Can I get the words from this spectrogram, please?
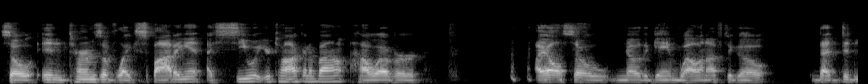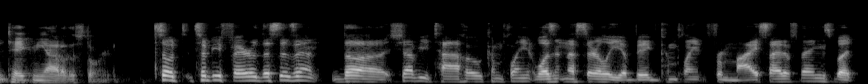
so in terms of like spotting it, I see what you're talking about. However, I also know the game well enough to go that didn't take me out of the story. so t- to be fair, this isn't the Chevy Tahoe complaint wasn't necessarily a big complaint from my side of things, but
